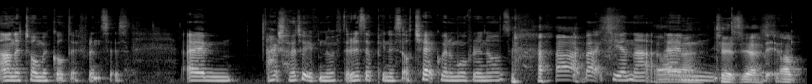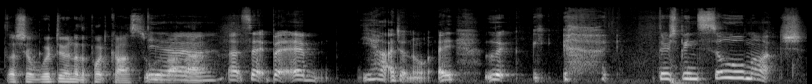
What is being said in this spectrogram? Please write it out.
anatomical differences um, actually I don't even know if there is a penis I'll check when I'm over in Oz get back to you on that Ah, um, cheers, yes. but- I'll, I shall, we'll do another podcast all about that. that's it. But um, yeah, I don't know. I, look, there's been so much.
